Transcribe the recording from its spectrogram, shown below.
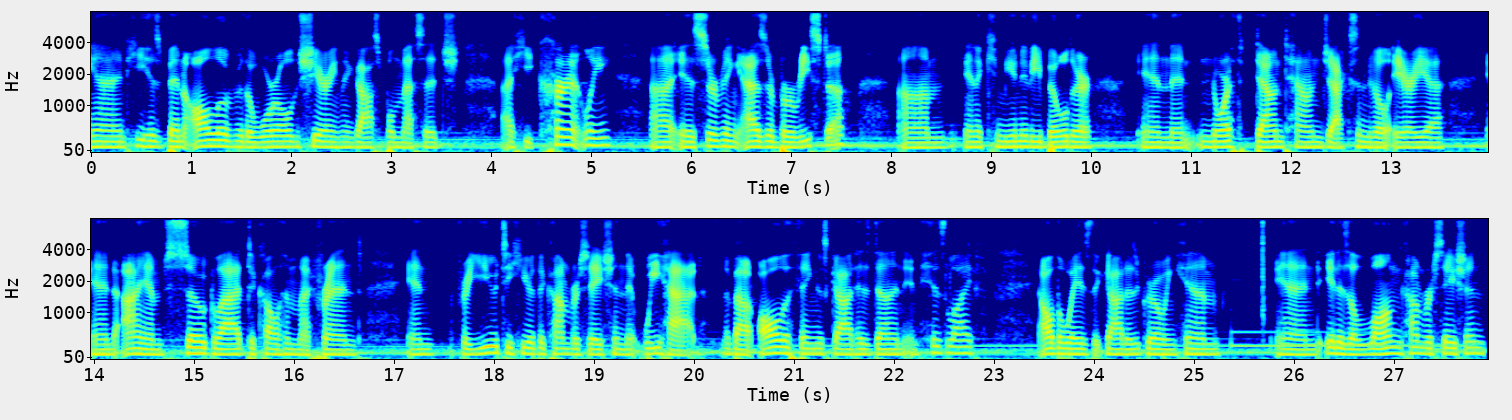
and he has been all over the world sharing the gospel message. Uh, he currently uh, is serving as a barista um, in a community builder in the north downtown Jacksonville area, and I am so glad to call him my friend and for you to hear the conversation that we had about all the things God has done in his life, all the ways that God is growing him. And it is a long conversation.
